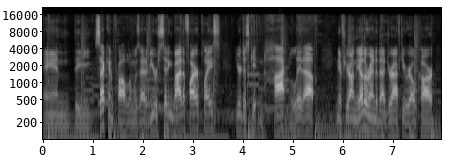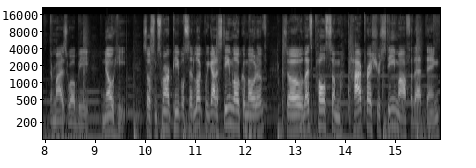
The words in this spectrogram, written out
and the second problem was that if you were sitting by the fireplace, you're just getting hot and lit up. And if you're on the other end of that drafty rail car, there might as well be no heat. So some smart people said, look, we got a steam locomotive, so let's pull some high pressure steam off of that thing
